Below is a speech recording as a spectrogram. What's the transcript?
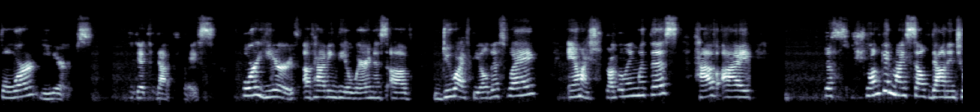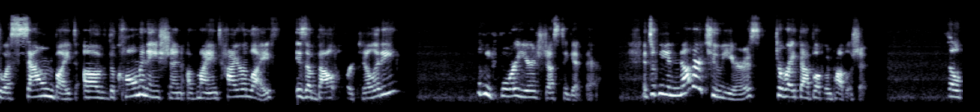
four years to get to that place. Four years of having the awareness of do I feel this way? Am I struggling with this? Have I just shrunken myself down into a soundbite of the culmination of my entire life is about fertility? It took me four years just to get there. It took me another two years to write that book and publish it. So,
